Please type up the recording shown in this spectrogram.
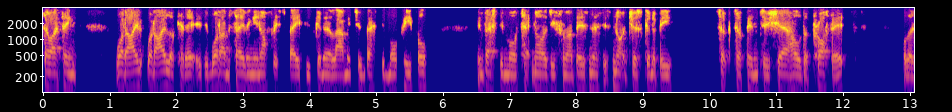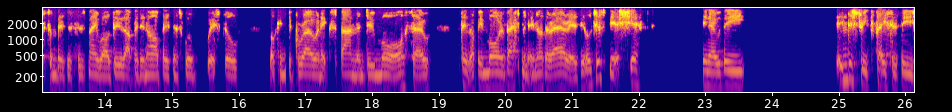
So I think what I what I look at it is what I'm saving in office space is going to allow me to invest in more people, invest in more technology for my business. It's not just going to be sucked up into shareholder profits, although some businesses may well do that. But in our business, we're, we're still looking to grow and expand and do more. So I think there'll be more investment in other areas. It'll just be a shift. You know, the industry faces these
